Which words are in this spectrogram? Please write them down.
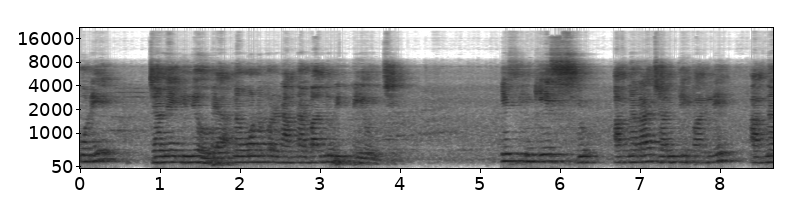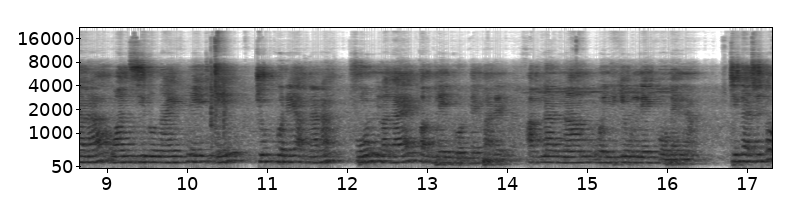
করে জানাই দিলে হবে। আপনার মনে করেন আপনার বান্ধবীর বিয়ে হয়েছে। ইফ ইন কেস আপনারা জানতে পারলে আপনারা ওয়ান জিরো নাইন এইট এ চুপ করে আপনারা ফোন লাগায় কমপ্লেন করতে পারেন। আপনার নাম ওইদিকে উল্লেখ হবে না। ঠিক আছে তো?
